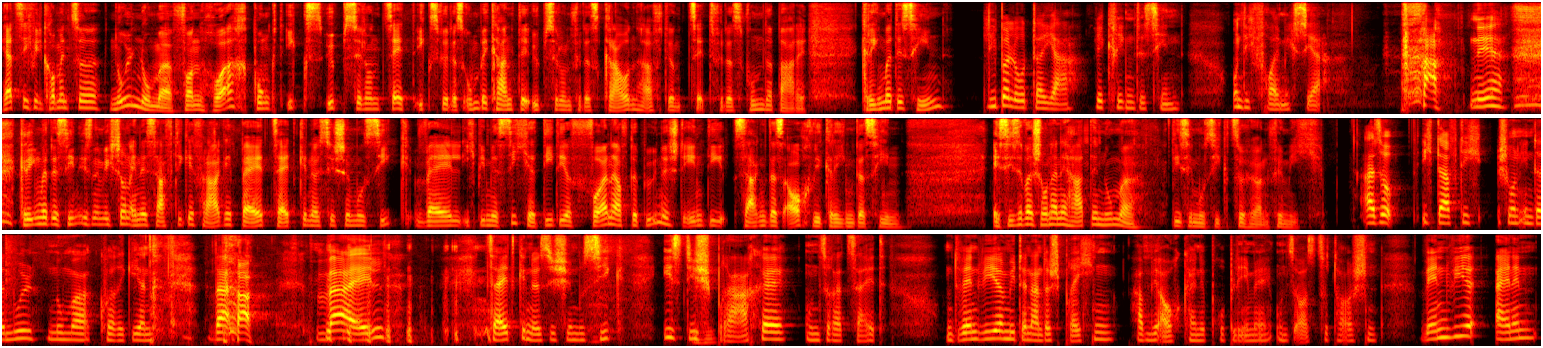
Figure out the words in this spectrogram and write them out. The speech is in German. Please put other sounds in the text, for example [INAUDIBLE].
Herzlich willkommen zur Nullnummer von Horch.xyz. X für das Unbekannte, Y für das Grauenhafte und Z für das Wunderbare. Kriegen wir das hin? Lieber Lothar, ja, wir kriegen das hin. Und ich freue mich sehr. Ha! Nee. Kriegen wir das hin, ist nämlich schon eine saftige Frage bei zeitgenössischer Musik, weil ich bin mir sicher, die, die vorne auf der Bühne stehen, die sagen das auch, wir kriegen das hin. Es ist aber schon eine harte Nummer, diese Musik zu hören für mich. Also, ich darf dich schon in der Nullnummer korrigieren, weil, weil [LAUGHS] zeitgenössische Musik ist die Sprache unserer Zeit. Und wenn wir miteinander sprechen, haben wir auch keine Probleme, uns auszutauschen. Wenn wir einen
